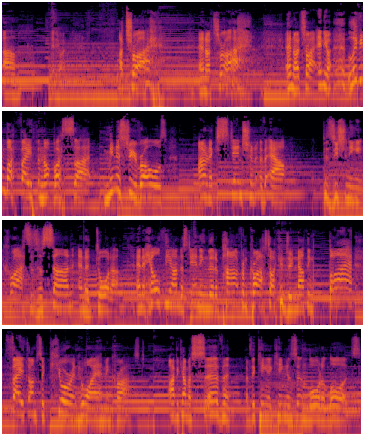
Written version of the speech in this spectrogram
Um, anyway, I try and I try and I try. Anyway, living by faith and not by sight. Ministry roles are an extension of our positioning in Christ as a son and a daughter, and a healthy understanding that apart from Christ, I can do nothing. By faith, I'm secure in who I am in Christ. I become a servant of the King of Kings and Lord of Lords.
